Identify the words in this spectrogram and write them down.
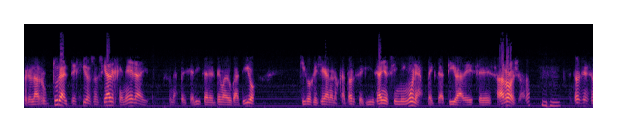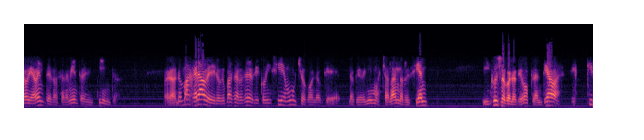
pero la ruptura del tejido social genera, y es una especialista en el tema educativo, chicos que llegan a los 14, 15 años sin ninguna expectativa de ese desarrollo, ¿no? Entonces, obviamente, el razonamiento es distinto. Pero lo más grave de lo que pasa en Rosario, que coincide mucho con lo que, lo que venimos charlando recién, incluso con lo que vos planteabas, es qué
